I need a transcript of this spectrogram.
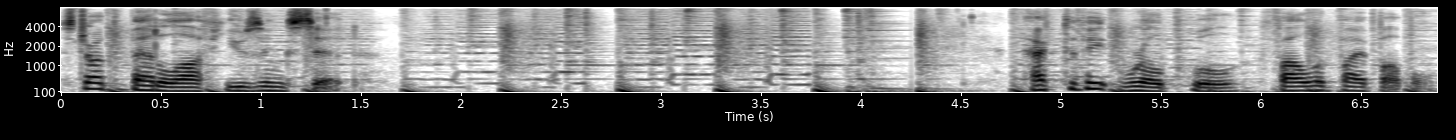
Start the battle off using Syd. Activate Whirlpool, followed by Bubble.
